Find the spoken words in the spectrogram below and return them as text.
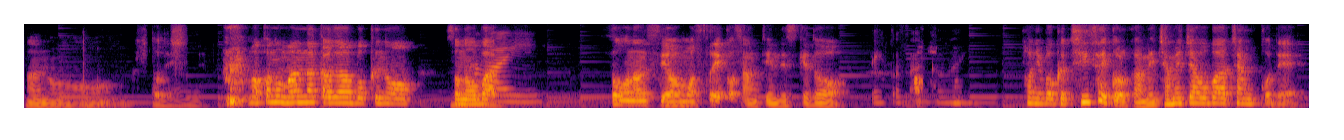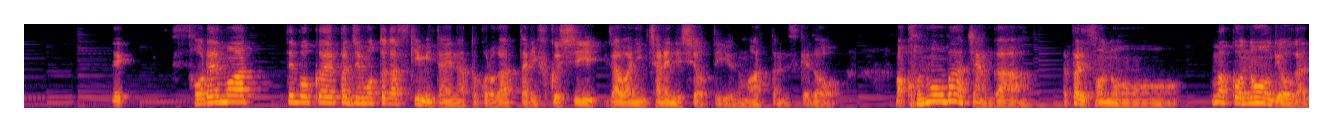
あの人でした。まあこの真ん中が僕のそのおば。そうなんですよもう末子さんって言うんですけど聖子さん、かわいい。本当に僕小さい頃からめちゃめちゃおばあちゃん子ででそれもあって僕はやっぱ地元が好きみたいなところがあったり福祉側にチャレンジしようっていうのもあったんですけど、まあ、このおばあちゃんがやっぱりその、まあ、こう農業が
